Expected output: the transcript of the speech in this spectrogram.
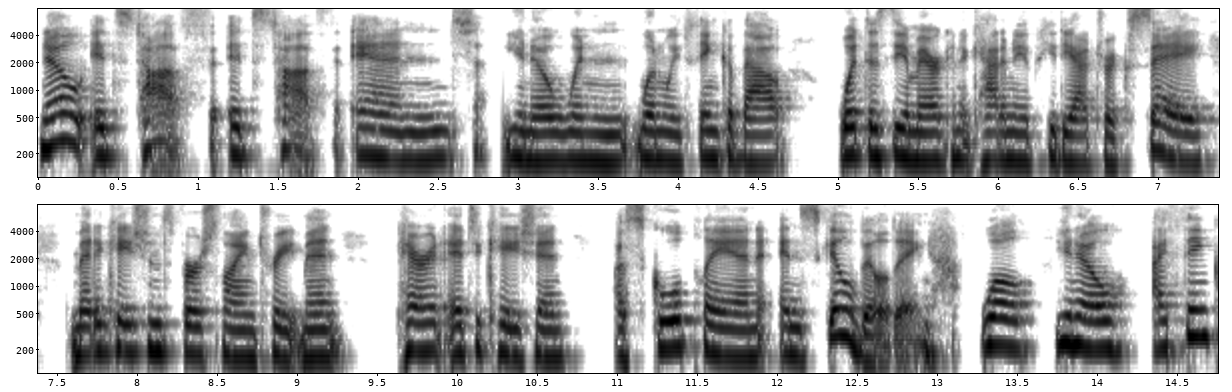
No, it's tough. It's tough. And, you know, when when we think about what does the American Academy of Pediatrics say? Medications first line treatment, parent education, a school plan and skill building. Well, you know, I think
